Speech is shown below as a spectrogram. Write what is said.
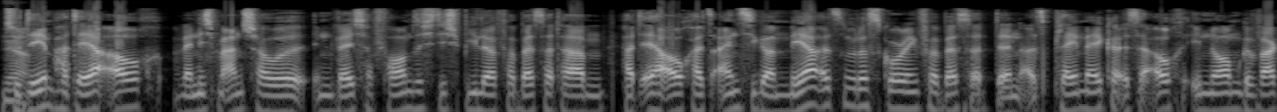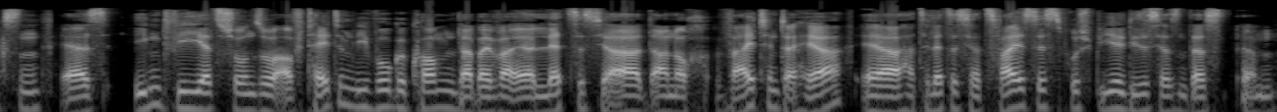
Ja. Zudem hat er auch, wenn ich mir anschaue, in welcher Form sich die Spieler verbessert haben, hat er er auch als einziger mehr als nur das Scoring verbessert, denn als Playmaker ist er auch enorm gewachsen. Er ist irgendwie jetzt schon so auf Tatum-Niveau gekommen. Dabei war er letztes Jahr da noch weit hinterher. Er hatte letztes Jahr zwei Assists pro Spiel, dieses Jahr sind das ähm,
